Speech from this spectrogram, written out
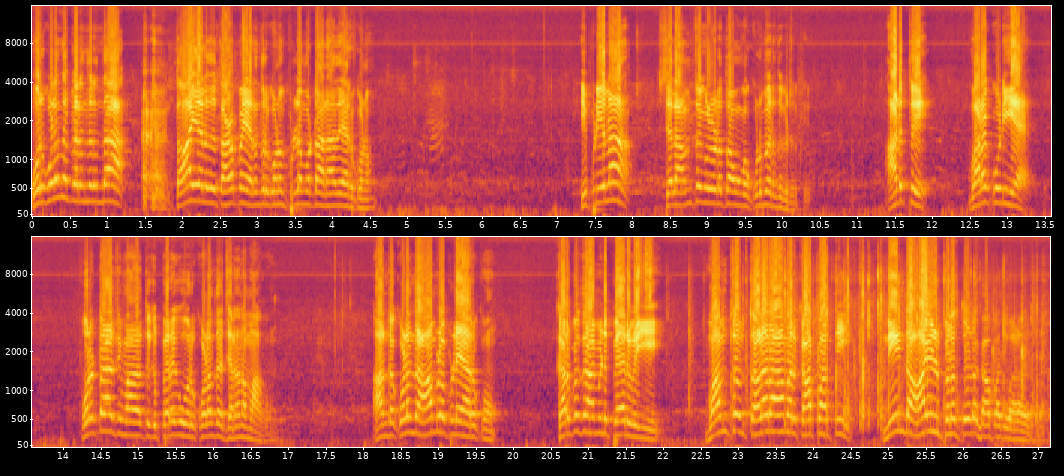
ஒரு குழந்தை பிறந்திருந்தா தாய் அல்லது தகப்பன் இறந்துருக்கணும் பிள்ளை மட்டும் அனாதையாக இருக்கணும். இப்படியெல்லாம் சில அம்சங்களோட தான் உங்கள் குடும்பம் இருந்துக்கிட்டு இருக்கு. அடுத்து வரக்கூடிய புரட்டாசி மாதத்துக்கு பிறகு ஒரு குழந்தை ஜனனமாகும். அந்த குழந்தை ஆம்பளை பிள்ளையாக இருக்கும். கர்ப்பசாமின்னு பேர் வை. வம்சம் தளராமல் காப்பாற்றி நீண்ட ஆயுள் பிளத்தோடு காப்பாற்றி வாழ வைக்கிறேன்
